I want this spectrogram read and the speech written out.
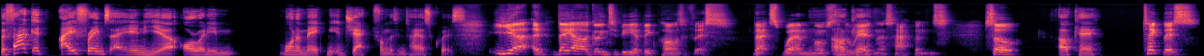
The fact that iframes are in here already want to make me eject from this entire quiz. Yeah, uh, they are going to be a big part of this. That's where most of the weirdness happens. So Okay. take this,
